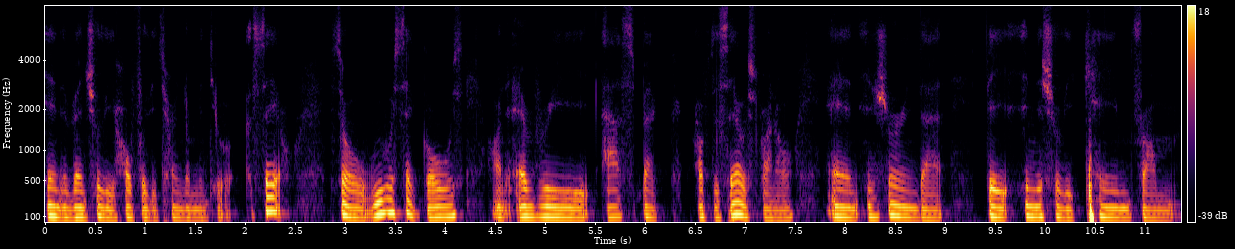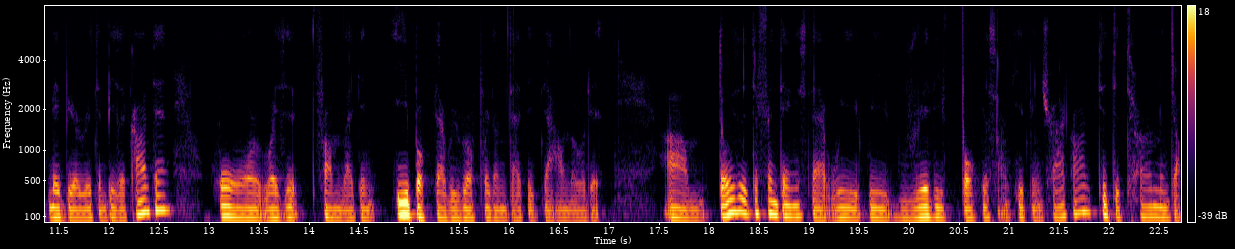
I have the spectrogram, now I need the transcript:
and eventually hopefully turn them into a sale so we will set goals on every aspect of the sales funnel and ensuring that they initially came from maybe a written piece of content or was it from like an ebook that we wrote for them that they downloaded um, those are different things that we, we really focus on keeping track on to determine the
